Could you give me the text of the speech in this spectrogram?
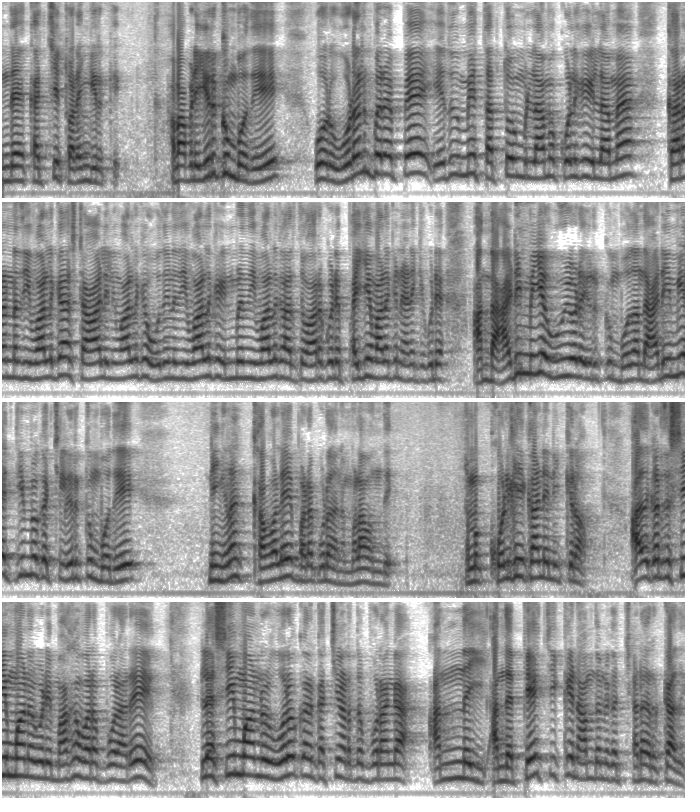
இந்த கட்சி தொடங்கியிருக்கு. அப்போ அப்படி இருக்கும்போது ஒரு உடன்பிறப்பே எதுவுமே தத்துவம் இல்லாமல் கொள்கை இல்லாமல் கருணாநிதி வாழ்க ஸ்டாலின் வாழ்க உதயநிதி வாழ்க இன்பநிதி வாழ்க அடுத்து வரக்கூடிய பையன் வாழ்க்கைன்னு நினைக்கக்கூடிய அந்த அடிமையை உயிரோடு இருக்கும்போது அந்த அடிமையை திமுக கட்சியில் இருக்கும்போது நீங்களாம் கவலையே படக்கூடாது. நம்மளாம் வந்து நம்ம கொள்கைக்காண்டி நிற்கிறோம் அதுக்கடுத்து சீமானவருடைய மகன் வர போகிறாரு இல்லை சீமானவர் உறவுக்காரன் கட்சி நடத்த போகிறாங்க அந்த அந்த பேச்சுக்கே நாம் தமிழர் கட்சி இடம் இருக்காது.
